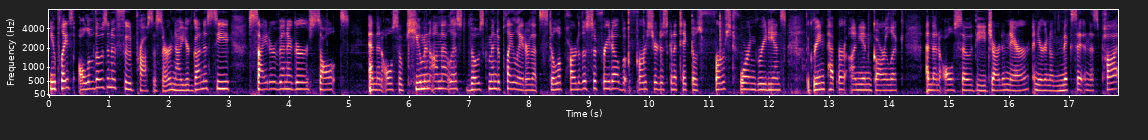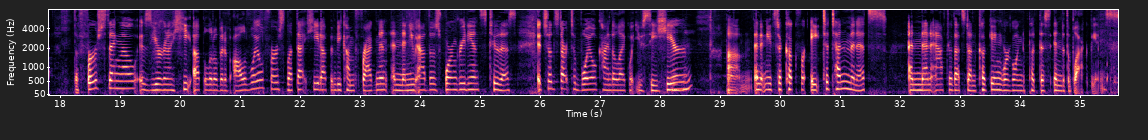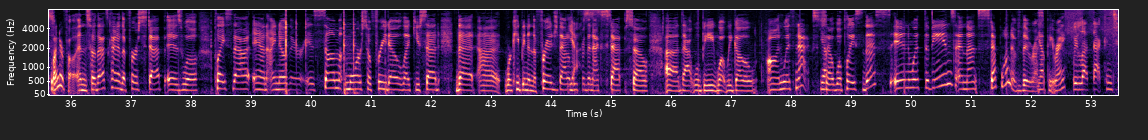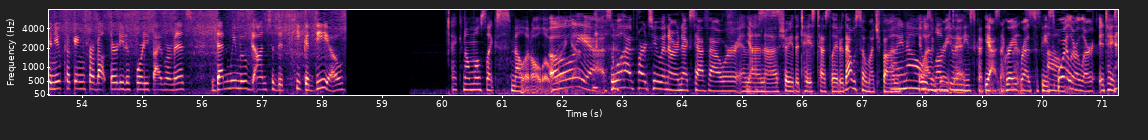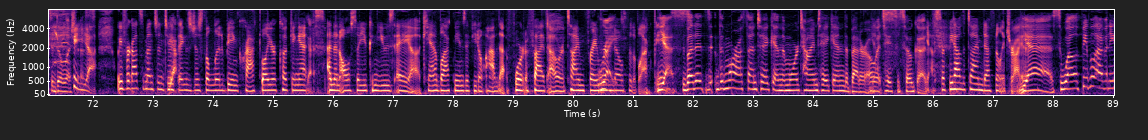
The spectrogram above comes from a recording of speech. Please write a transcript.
You place all of those in a food processor. Now you're going to see cider vinegar, salt, and then also cumin on that list. Those come into play later. That's still a part of the sofrito, but first you're just going to take those first four ingredients, the green pepper, onion, garlic, and then also the giardiniera, and you're going to mix it in this pot. The first thing, though, is you're going to heat up a little bit of olive oil first. Let that heat up and become fragrant, and then you add those four ingredients to this. It should start to boil kind of like what you see here. Mm -hmm. Um, and it needs to cook for 8 to 10 minutes. And then after that's done cooking, we're going to put this into the black beans. Wonderful. And so that's kind of the first step is we'll place that. And I know there is some more sofrito, like you said, that uh, we're keeping in the fridge. That'll yes. be for the next step. So uh, that will be what we go on with next. Yep. So we'll place this in with the beans, and that's step one of the recipe, yep. right? We let that continue cooking for about 30 to 45 more minutes. Then we moved on to the picadillo. I can almost like smell it all over Oh again. yeah. So we'll have part two in our next half hour and yes. then uh, show you the taste test later. That was so much fun. I know. It was I a love great doing day. these cooking Yeah, segments. great recipe. Um, Spoiler alert, it tasted delicious. yeah. We forgot to mention two yeah. things, just the lid being cracked while you're cooking it. Yes. And then also you can use a uh, can of black beans if you don't have that four to five hour time frame right. window for the black beans. Yes, but it's, the more authentic and the more time taken, the better. Oh, yes. it tasted so good. Yeah, so if you have the time, definitely try it. Yes. Well, if people have any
